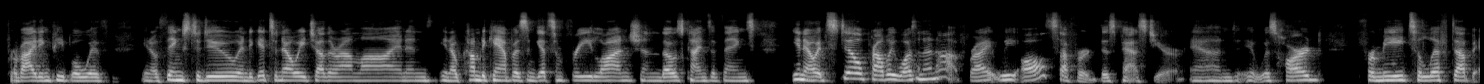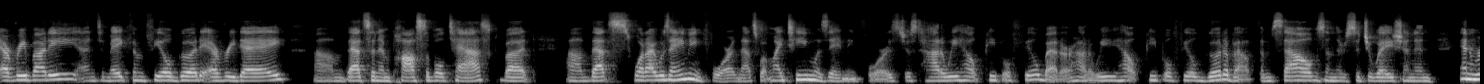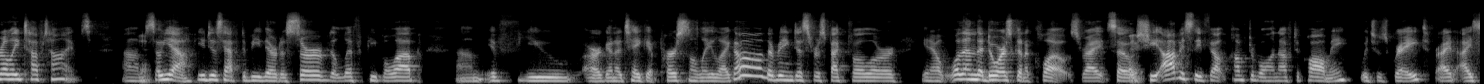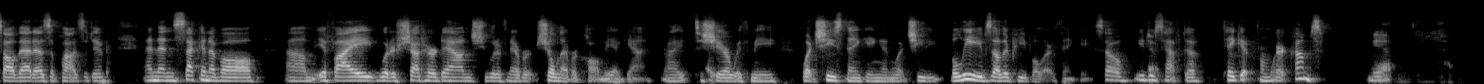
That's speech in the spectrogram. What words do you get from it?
providing people with you know things to do and to get to know each other online and you know come to campus and get some free lunch and those kinds of things. You know it still probably wasn't enough right? We all suffered this past year and it was hard for me to lift up everybody and to make them feel good every day. Um, that's an impossible task but um, that's what I was aiming for. And that's what my team was aiming for is just how do we help people feel better? How do we help people feel good about themselves and their situation and, and really tough times? Um, yeah. So, yeah, you just have to be there to serve, to lift people up. Um, if you are going to take it personally, like, oh, they're being disrespectful, or, you know, well, then the door is going to close, right? So right. she obviously felt comfortable enough to call me, which was great, right? I saw that as a positive. And then, second of all, um, if I would have shut her down, she would have never, she'll never call me again, right? To share with me what she's thinking and what she believes other people are thinking. So you just have to take it from where it comes. Yeah.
